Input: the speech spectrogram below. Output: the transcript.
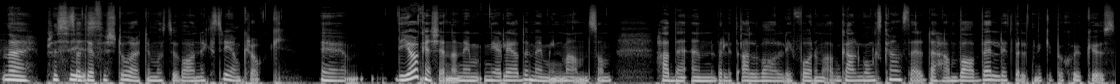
Nej, precis. Så jag förstår att det måste vara en extrem krock. Eh, det jag kan känna när jag levde med min man som hade en väldigt allvarlig form av gallgångscancer där han var väldigt, väldigt mycket på sjukhus.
